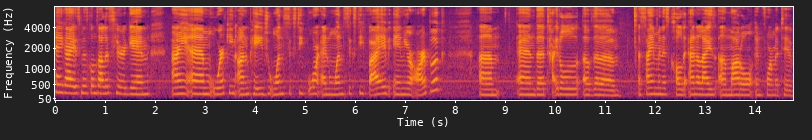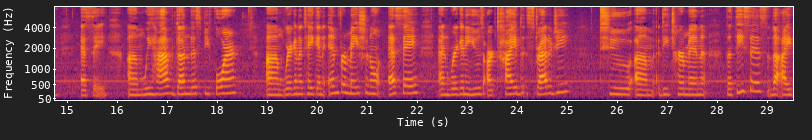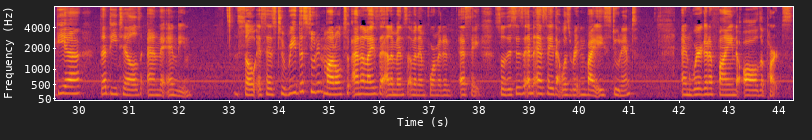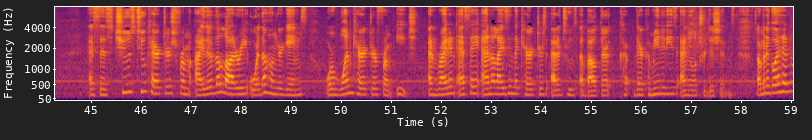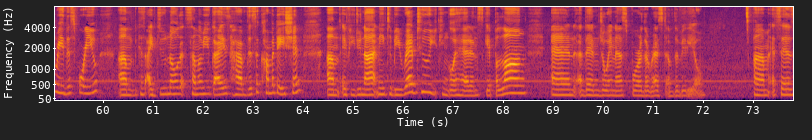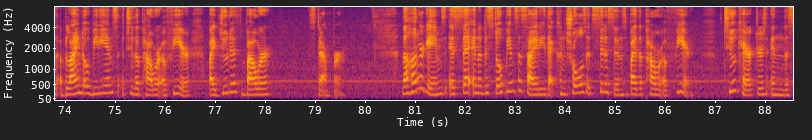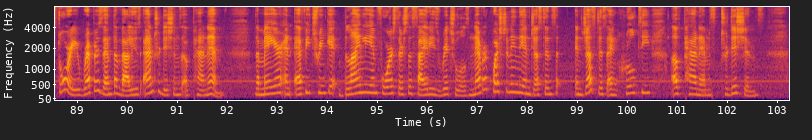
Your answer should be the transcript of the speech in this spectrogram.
Hey guys, Ms. Gonzales here again. I am working on page 164 and 165 in your art book. Um, and the title of the assignment is called Analyze a Model Informative Essay. Um, we have done this before. Um, we're going to take an informational essay and we're going to use our TIDE strategy to um, determine the thesis, the idea, the details, and the ending. So it says to read the student model to analyze the elements of an informative essay. So this is an essay that was written by a student and we're gonna find all the parts. It says choose two characters from either the lottery or the Hunger Games or one character from each and write an essay analyzing the characters' attitudes about their their community's annual traditions. So I'm going to go ahead and read this for you um, because I do know that some of you guys have this accommodation. Um, if you do not need to be read to, you can go ahead and skip along and then join us for the rest of the video. Um, it says Blind Obedience to the Power of Fear by Judith Bauer Stamper. The Hunger Games is set in a dystopian society that controls its citizens by the power of fear. Two characters in the story represent the values and traditions of Panem. The mayor and Effie Trinket blindly enforce their society's rituals, never questioning the injustice, injustice and cruelty of Panem's traditions.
